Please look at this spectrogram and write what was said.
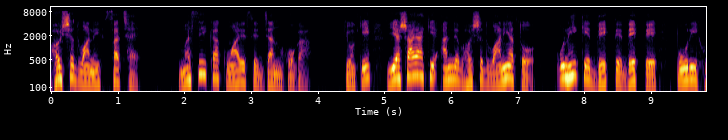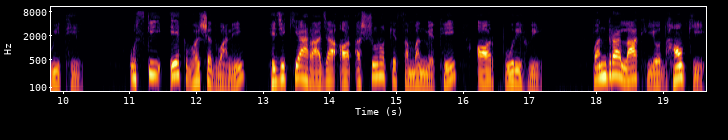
भविष्यवाणी सच है? मसीह का कुंवारी से जन्म होगा, क्योंकि यशाया की अन्य भविष्यवाणियाँ तो उन्हीं के देखते देखते पूरी हुई थी। उसकी एक भविष्यवाणी हिजिकिया राजा और अशुरों के संबंध में थी और पूरी हुई। पंद्रह लाख योद्धाओं की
